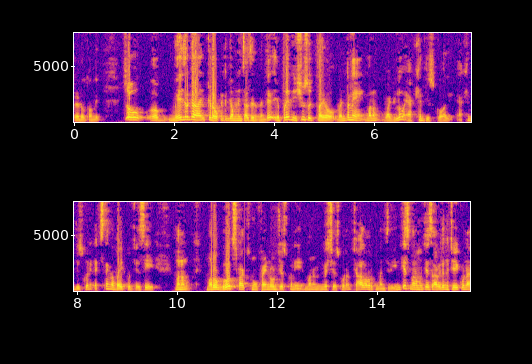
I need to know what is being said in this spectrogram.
ట్రేడ్ అవుతుంది. సో మేజర్గా ఇక్కడ ఒకటి గమనించాల్సింది ఏంటంటే ఎప్పుడైతే ఇష్యూస్ వస్తాయో వెంటనే మనం వాటిలో యాక్షన్ తీసుకోవాలి. యాక్షన్ తీసుకొని ఖచ్చితంగా బయటకు వచ్చేసి మనం మరో గ్రోత్ స్టాక్స్ను ఫైండ్ అవుట్ చేసుకుని మనం ఇన్వెస్ట్ చేసుకోవడం చాలా వరకు మంచిది. ఇన్ కేస్ మనం వచ్చేసి ఆ విధంగా చేయకుండా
